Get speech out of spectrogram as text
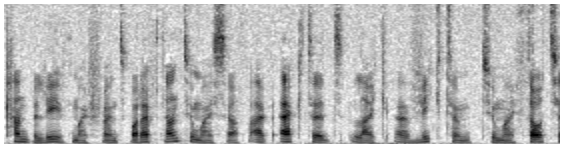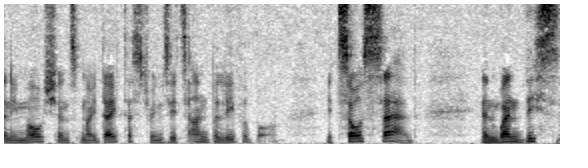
can't believe, my friends, what I've done to myself. I've acted like a victim to my thoughts and emotions, my data streams. It's unbelievable. It's so sad. And when this,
